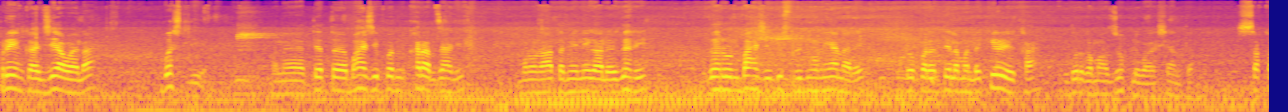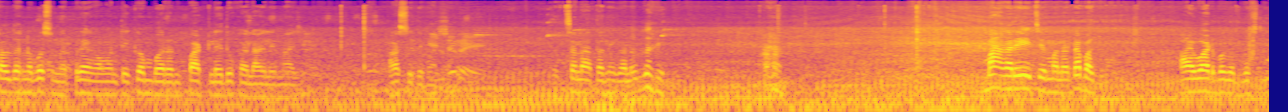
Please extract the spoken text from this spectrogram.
प्रियंका जेवायला बसली. आहे आणि त्यात भाजी पण खराब झाली. म्हणून आता मी निघालो आहे घरी. घरून भाजी दुसरी घेऊन येणार आहे. तोपर्यंत तिला म्हणलं केळी खा. दुर्गा माऊ झोपले बघा शांत. सकाळधरणं बसून आहे. प्रियंका म्हणते कंबर आणि पाटले दुखायला लागले माझे. असू दे चला आता निघालो घरी. माघारी यायचे मला डबा घेऊन. आय वाट बघत बसली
